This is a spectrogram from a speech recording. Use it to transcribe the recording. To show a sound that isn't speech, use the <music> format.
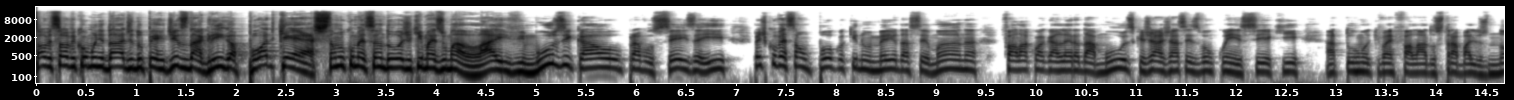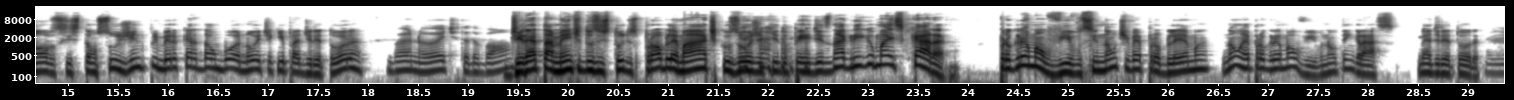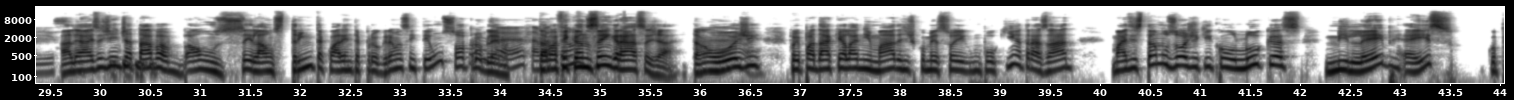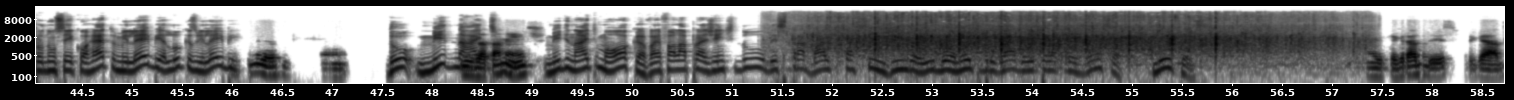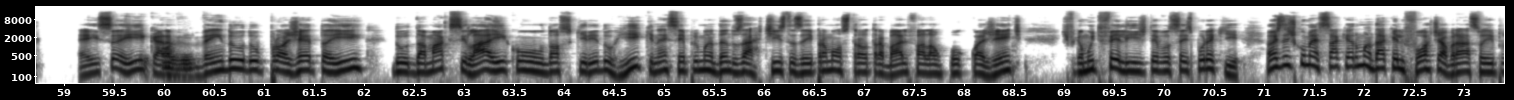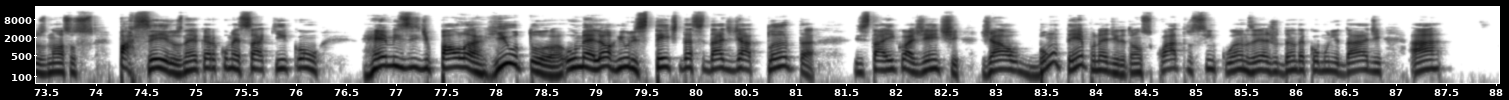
Salve, salve comunidade do Perdidos na Gringa Podcast. Estamos começando hoje aqui mais uma live musical para vocês aí, pra gente conversar um pouco aqui no meio da semana, falar com a galera da música. Já já vocês vão conhecer aqui a turma que vai falar dos trabalhos novos que estão surgindo. Primeiro eu quero dar uma boa noite aqui para a diretora. Boa noite, tudo bom? Diretamente dos estúdios problemáticos hoje aqui do Perdidos na Gringa, mas cara, programa ao vivo, se não tiver problema, não é programa ao vivo, não tem graça né, diretora? Isso. Aliás, a gente já tava <laughs> há uns, sei lá, uns 30, 40 programas sem ter um só pois problema. É, tava, tava tão... ficando sem graça já. Então é. hoje foi para dar aquela animada, a gente começou aí um pouquinho atrasado, mas estamos hoje aqui com o Lucas Mileib, é isso? Eu pronunciei correto? Mileib? É Lucas Mileib? Do Midnight. Exatamente. Midnight Moca. Vai falar pra gente do, desse trabalho que tá surgindo aí. Boa noite, obrigado aí pela presença, Lucas. Eu que agradeço, obrigado. É isso aí, cara. Vem do, do projeto aí, do, da Maxilar aí com o nosso querido Rick, né? Sempre mandando os artistas aí para mostrar o trabalho, falar um pouco com a gente. A gente fica muito feliz de ter vocês por aqui. Antes de começar, quero mandar aquele forte abraço aí para os nossos parceiros, né? Eu quero começar aqui com Remise de Paula Hilton, o melhor real estate da cidade de Atlanta está aí com a gente já há um bom tempo, né, diretor? Uns 4, 5 anos aí ajudando a comunidade a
